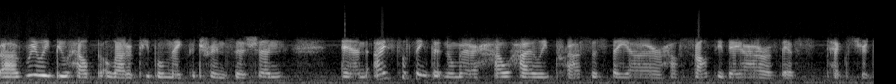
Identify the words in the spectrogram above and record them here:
uh, really do help a lot of people make the transition. And I still think that no matter how highly processed they are, or how salty they are, or if they have textured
